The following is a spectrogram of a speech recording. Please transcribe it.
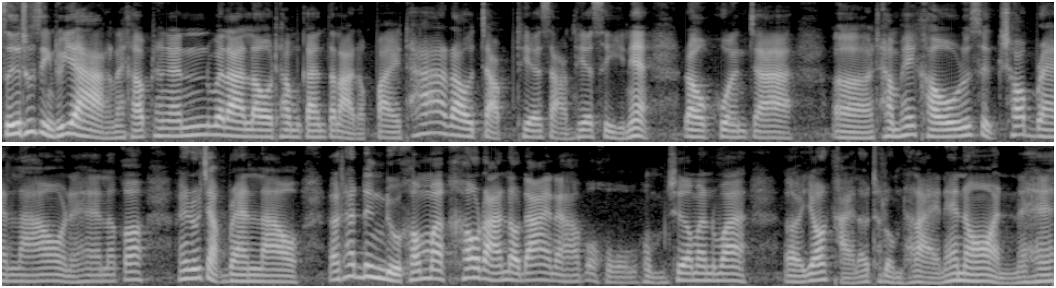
ซื้อทุกสิ่งทุกอย่างนะครับดังนั้นเวลาเราทำการตลาดออกไป ถ้าเราจับ tier สาม tier สี่เนี่ยเราควรจะทำให้เขารู้สึกชอบแบรนด์เรานะฮะแล้วก็ให้รู้จักแบรนด์เรา แล้วถ้าดึงดูดเขามาเข้าร้านเราได้นะครับโอ้โหผมเชื่อมั่นว่าออยอดขายเราถล่มทลายแน่นอนนะฮะ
